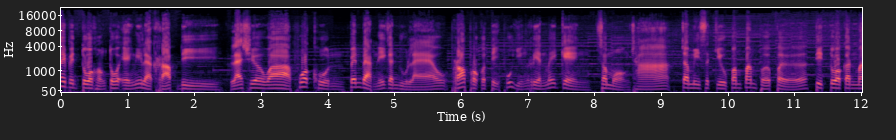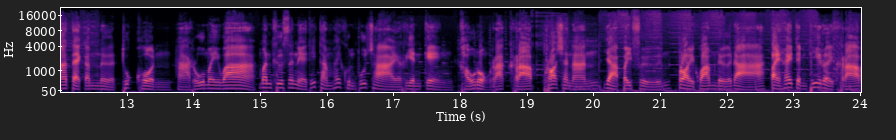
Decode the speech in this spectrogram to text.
ให้เป็นตัวของตัวเองนี่แหละครับดี และเชื่อว่าพวกคุณเป็นแบบนี้กันอยู่แล้ว เพราะปกติผู้หญิงเรียนไม่เก่ง สมองช้า จะมีสกิลปั้มปั้มเผลอเผอติดตัวกันมาแต่กำเนิดทุกคน หารู้ไหมว่ามันคือเสน่ห์ที่ทำให้คุณผู้ชายเรียนเก่ง เขาหลงรักครับ เพราะฉะนั้นอย่าไปฝืน ปล่อยความเด๋อดา ไปให้เต็มที่เลยครับ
